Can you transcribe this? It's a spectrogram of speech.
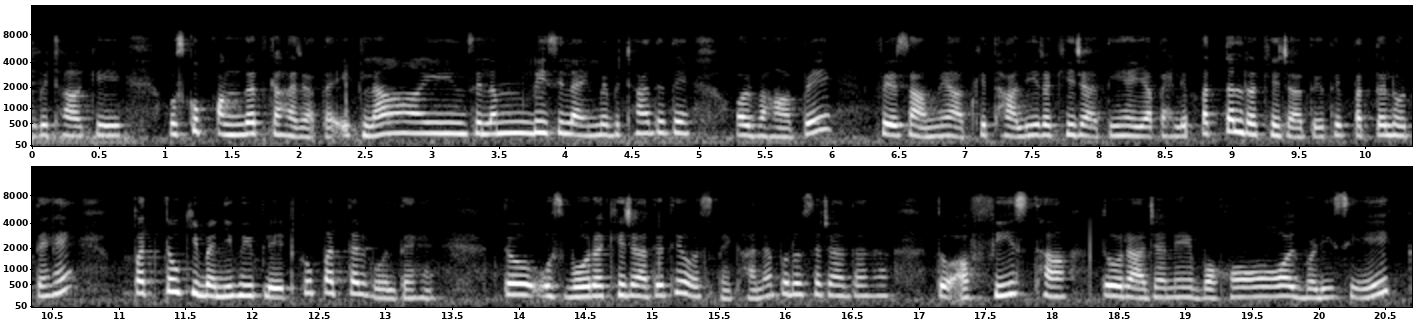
बिठा के उसको पंगत कहा जाता है। एक लाइन से, लंबी सी लाइन में बिठा देते हैं और वहाँ पे फिर सामने आपकी थाली रखी जाती है या पहले पत्तल रखे जाते थे। पत्तल होते हैं, पत्तों की बनी हुई प्लेट को पत्तल बोलते हैं। तो उस, वो रखे जाते थे उसमें खाना परोसा जाता था। तो अब फ़ीस था तो राजा ने बहुत बड़ी सी एक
